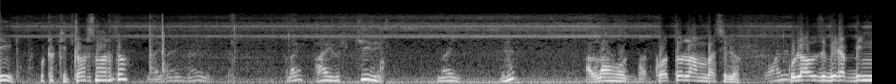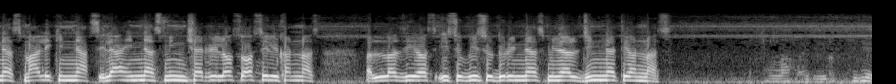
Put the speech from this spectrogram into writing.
এই ওটা কি টর্চ মারতো? ভাই ভাই ভাই। ভাই ভাই ওটা কি রে? ভাই আল্লাহ আকবার। কত লম্বা ছিল? কুলাউযু বিরাব্বিন নাস মালিকিন নাস ইলাহিন নাস মিন শাররিল ওয়াসওয়াসিল খান্নাস আল্লাযী ইউসু ফি সুদুরিন নাস মিনাল জিন্নাতি ওয়ান নাস। আল্লাহ ভাই কি রে?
